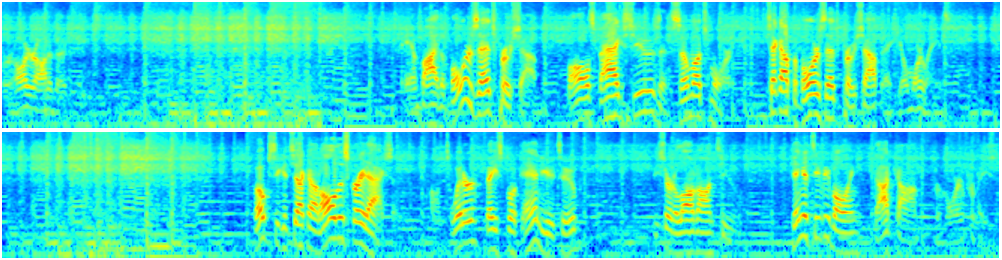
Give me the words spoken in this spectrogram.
for all your automotive needs. And by the Bowler's Edge Pro Shop, balls, bags, shoes, and so much more. Check out the Bowler's Edge Pro Shop at Gilmore Lanes. Folks, you can check out all this great action on Twitter, Facebook, and YouTube. Be sure to log on to kingoftvbowling.com for more information.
